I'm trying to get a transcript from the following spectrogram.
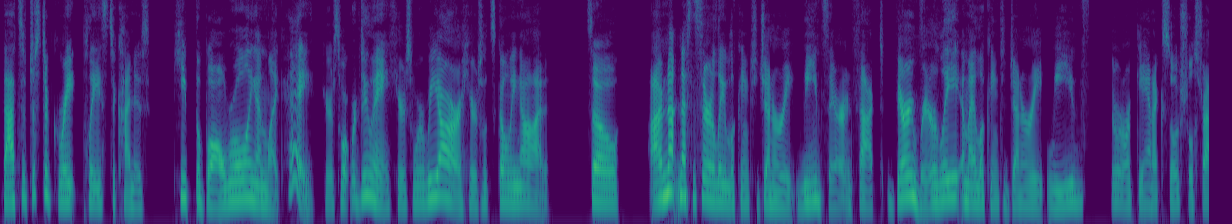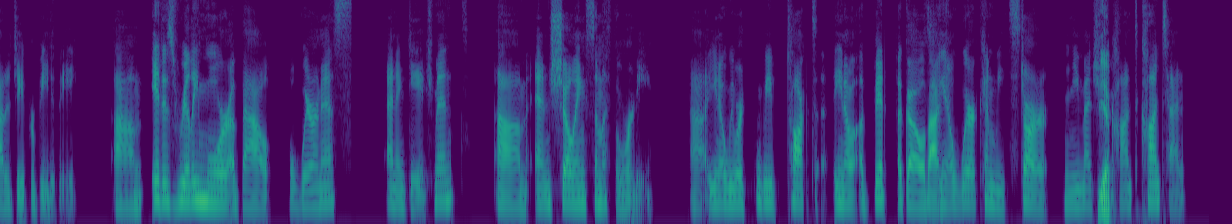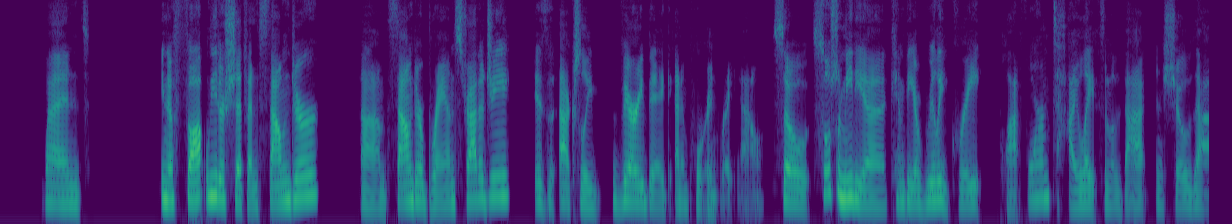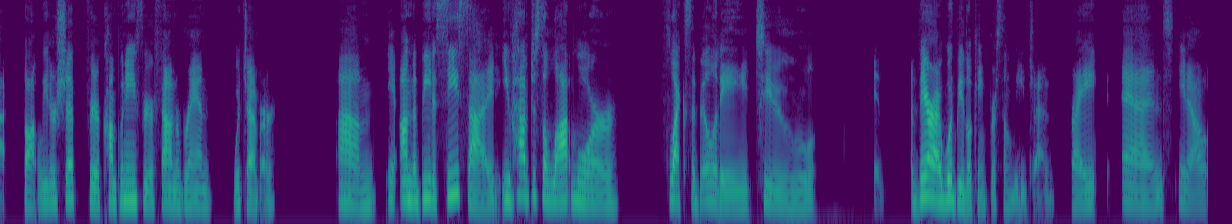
that's just a great place to kind of keep the ball rolling and like, hey, here's what we're doing, here's where we are, here's what's going on. So I'm not necessarily looking to generate leads there. In fact, very rarely am I looking to generate leads through an organic social strategy for B2B. Um, it is really more about awareness and engagement um, and showing some authority. Uh, you know, we were we talked, you know, a bit ago about you know where can we start, and you mentioned yep. con- content, and you know, thought leadership and founder, um, founder brand strategy is actually very big and important right now. So social media can be a really great platform to highlight some of that and show that thought leadership for your company, for your founder brand, whichever. Um, on the B2C side, you have just a lot more flexibility to eh, there I would be looking for some lead gen, right? And, you know,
